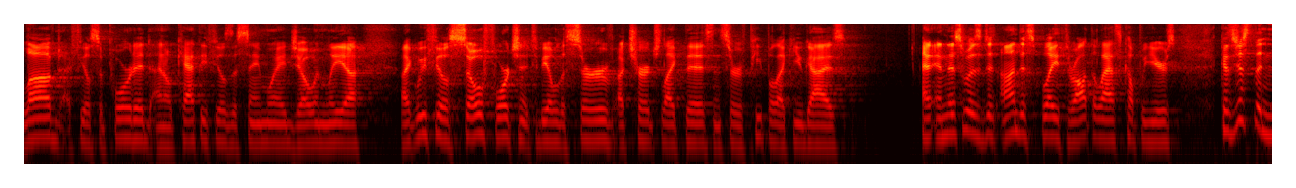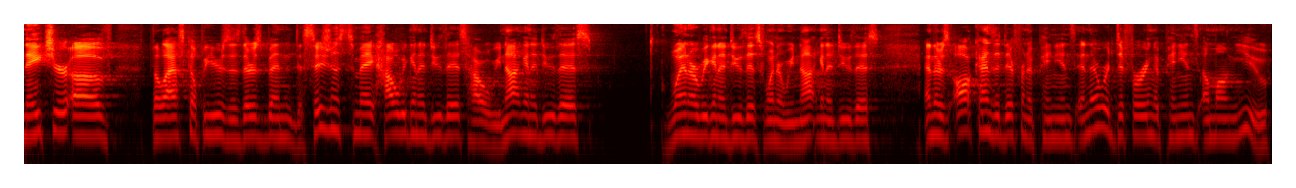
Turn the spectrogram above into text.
loved. I feel supported. I know Kathy feels the same way, Joe and Leah. Like, we feel so fortunate to be able to serve a church like this and serve people like you guys. And, and this was on display throughout the last couple years because just the nature of the last couple years is there's been decisions to make. How are we going to do this? How are we not going to do this? When are we going to do this? When are we not going to do this? And there's all kinds of different opinions, and there were differing opinions among you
